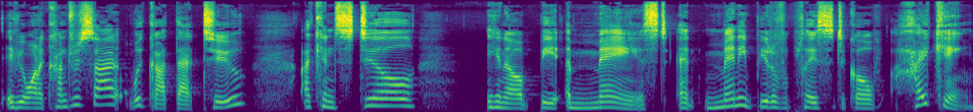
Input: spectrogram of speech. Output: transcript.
If you want a countryside, we got that too. I can still you know, be amazed at many beautiful places to go hiking,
